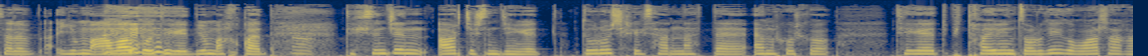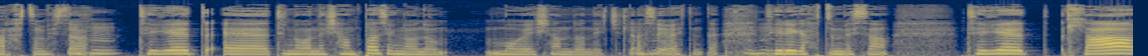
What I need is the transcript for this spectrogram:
сараа юм аваагүй тэгээд юм авах гээд тэгсэн чинь орж ирсэн чинь ингээд дөрөв ширхэг сарнаатай амар хөрхөө тэгээд бит хоёрын зургийг угаалгаа гаргацсан байсан. Тэгээд э, тэр нөгөө нэг шампанс яг нөгөө мове шандо нэг жилээ бас Мгм. юу байтан та. Мгм. Тэрийг авсан байсан. Тэгээд ла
